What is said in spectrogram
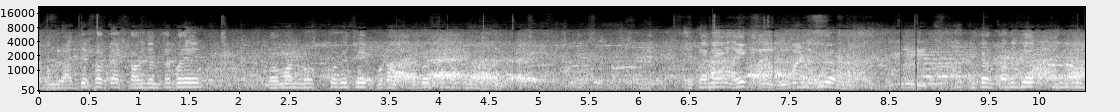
এবং রাজ্য সরকার ষড়যন্ত্র করে প্রমাণ লোড করেছে গোটা এখানে এক কলেজের তিনজন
